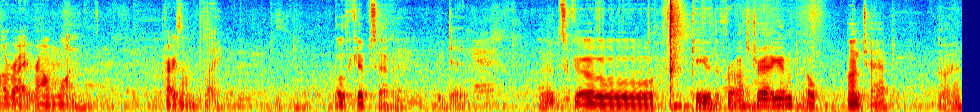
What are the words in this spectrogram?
All right, round one. Craig's on the play. Both kept seven. We did. Let's go Cave of the Frost Dragon. Oh, untapped. Go ahead.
